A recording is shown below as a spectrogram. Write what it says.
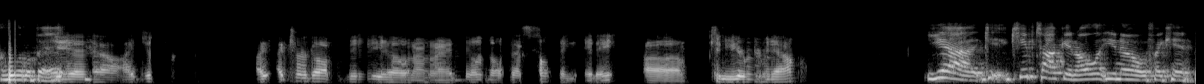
a little bit. Yeah, I just I, I turned off the video and I, I don't know if that's helping any. Uh, can you hear me now? Yeah, keep talking. I'll let you know if I can't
